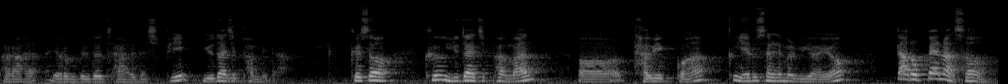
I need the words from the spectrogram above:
바로 여러분들도 잘 알다시피 유다 지파입니다. 그래서 그 유다 지파만 어, 다윗과 그 예루살렘을 위하여 따로 빼놔서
